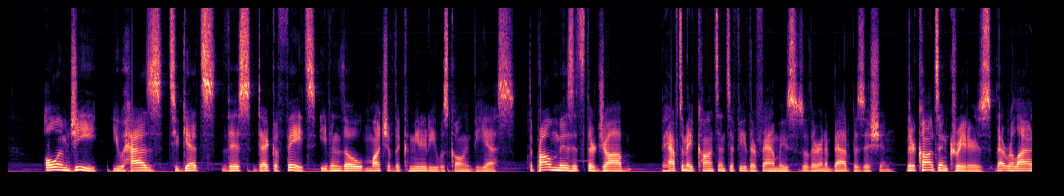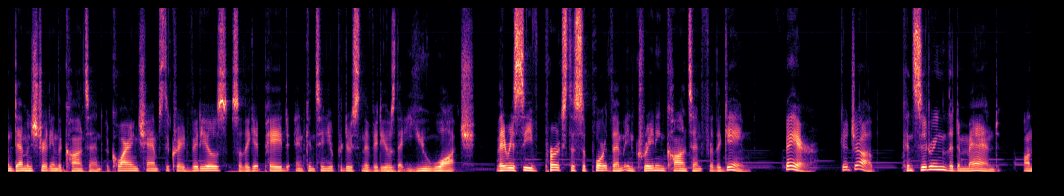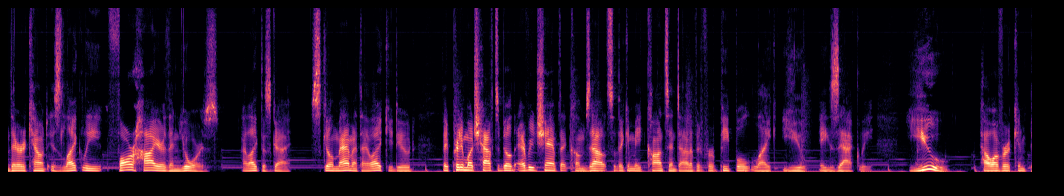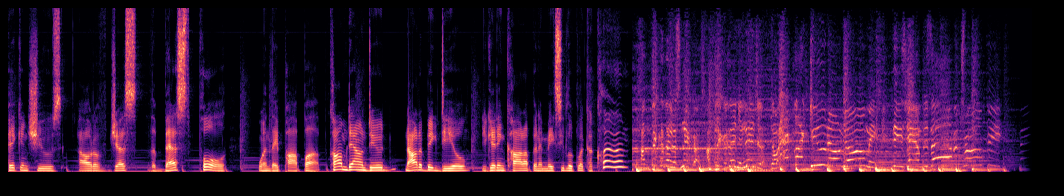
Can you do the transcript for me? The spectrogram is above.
OMG, you has to get this deck of fates, even though much of the community was calling BS. The problem is it's their job they have to make content to feed their families, so they're in a bad position. They're content creators that rely on demonstrating the content, acquiring champs to create videos so they get paid and continue producing the videos that you watch. They receive perks to support them in creating content for the game. Fair. Good job. Considering the demand on their account is likely far higher than yours. I like this guy. Skill Mammoth, I like you, dude. They pretty much have to build every champ that comes out so they can make content out of it for people like you. Exactly. You however, can pick and choose out of just the best pull when they pop up. Calm down, dude. Not a big deal. You're getting caught up and it makes you look like a clown.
